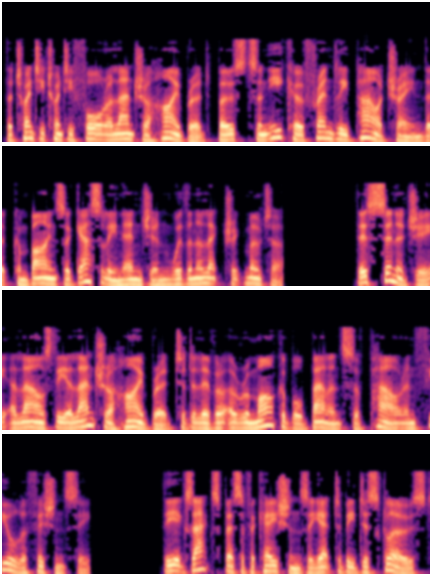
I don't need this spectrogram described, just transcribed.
The 2024 Elantra Hybrid boasts an eco-friendly powertrain that combines a gasoline engine with an electric motor. This synergy allows the Elantra Hybrid to deliver a remarkable balance of power and fuel efficiency. The exact specifications are yet to be disclosed,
